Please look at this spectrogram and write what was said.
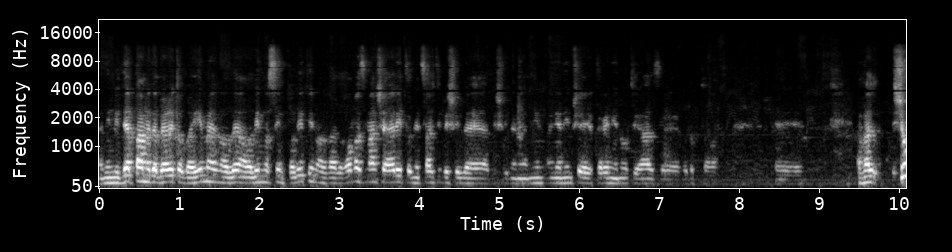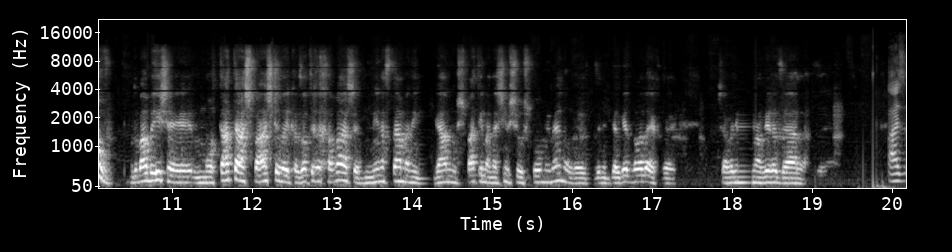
אני מדי פעם מדבר איתו באימייל, עולים נושאים פוליטיים, אבל רוב הזמן שהיה לי איתו ניצלתי בשביל, בשביל עניינים, עניינים שיותר עניינו אותי אז אה, בדוקטורט. אה, אבל שוב, מדובר באיש שמוטת ההשפעה שלו היא כזאת רחבה, שמן הסתם אני גם עם אנשים שהושפעו ממנו, וזה מתגלגל והולך, עכשיו אני מעביר את זה הלאה. אז,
